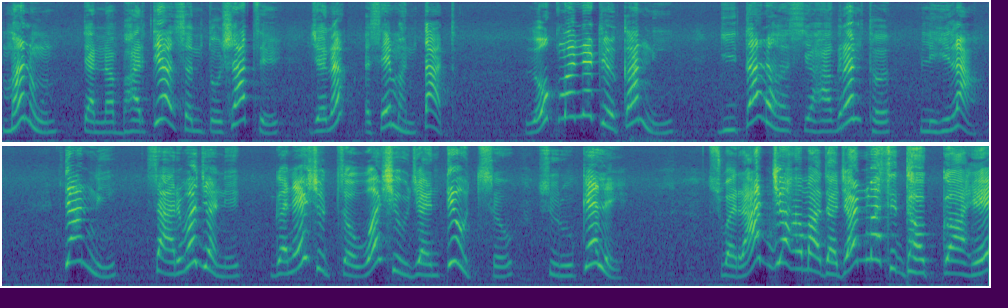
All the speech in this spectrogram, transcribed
म्हणून त्यांना भारतीय असंतोषाचे जनक असे म्हणतात. लोकमान्य टिळकांनी गीता रहस्य हा ग्रंथ लिहिला. त्यांनी सार्वजनिक गणेश उत्सव व शिवजयंती उत्सव सुरू केले. स्वराज्य हा माझा जन्मसिद्ध हक्क आहे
